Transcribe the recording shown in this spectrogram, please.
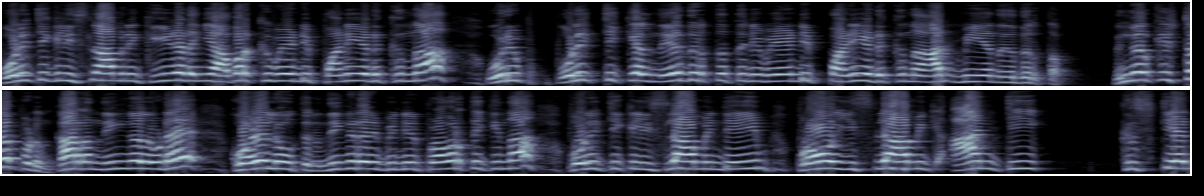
പൊളിറ്റിക്കൽ ഇസ്ലാമിനും കീഴടങ്ങി അവർക്ക് വേണ്ടി പണിയെടുക്കുന്ന ഒരു പൊളിറ്റിക്കൽ നേതൃത്വത്തിന് വേണ്ടി പണിയെടുക്കുന്ന ആത്മീയ നേതൃത്വം. നിങ്ങൾക്ക് ഇഷ്ടപ്പെടും. കാരണം നിങ്ങളുടെ കുഴലൂത്തിന് നിങ്ങളുടെ പിന്നിൽ പ്രവർത്തിക്കുന്ന പൊളിറ്റിക്കൽ ഇസ്ലാമിന്റെയും പ്രോ ഇസ്ലാമിക് ആന്റി ക്രിസ്ത്യൻ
